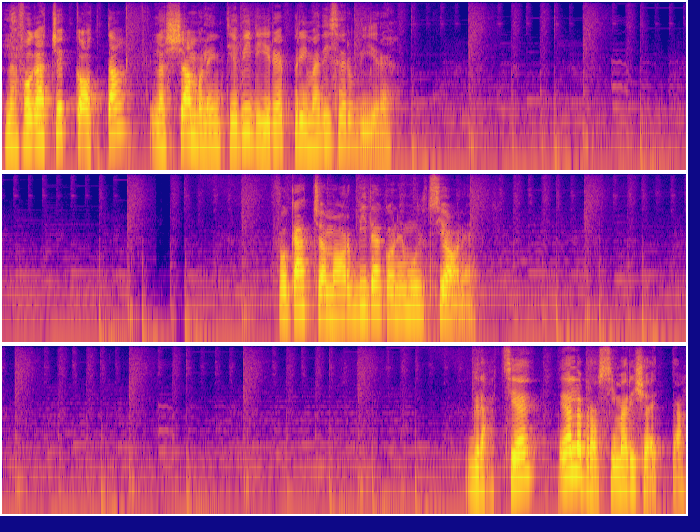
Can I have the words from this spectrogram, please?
La focaccia è cotta, lasciamola intiepidire prima di servire. Focaccia morbida con emulsione. Grazie e alla prossima ricetta!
